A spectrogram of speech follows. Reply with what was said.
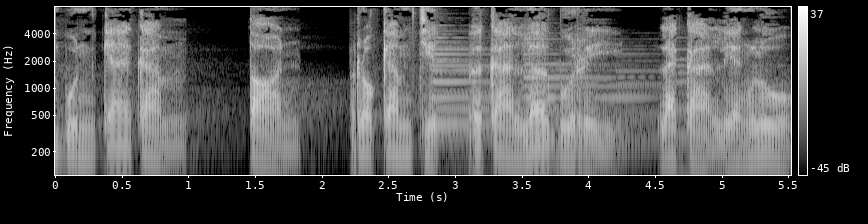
ำบุญแก้กรรม ตอนโปรแกรมจิตเพื่อการเลิกบุหรี่และการเลี้ยงลูก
